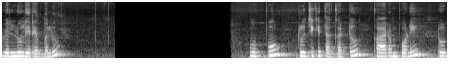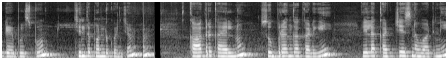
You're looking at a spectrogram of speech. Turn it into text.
వెల్లుల్లి రెబ్బలు ఉప్పు రుచికి తగ్గట్టు కారం పొడి టూ టేబుల్ స్పూన్ చింతపండు కొంచెం కాకరకాయలను శుభ్రంగా కడిగి ఇలా కట్ చేసిన వాటిని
